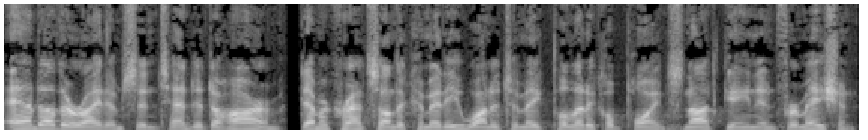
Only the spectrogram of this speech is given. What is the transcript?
and other items intended to harm. Democrats on the committee wanted to make political points, not gain information.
